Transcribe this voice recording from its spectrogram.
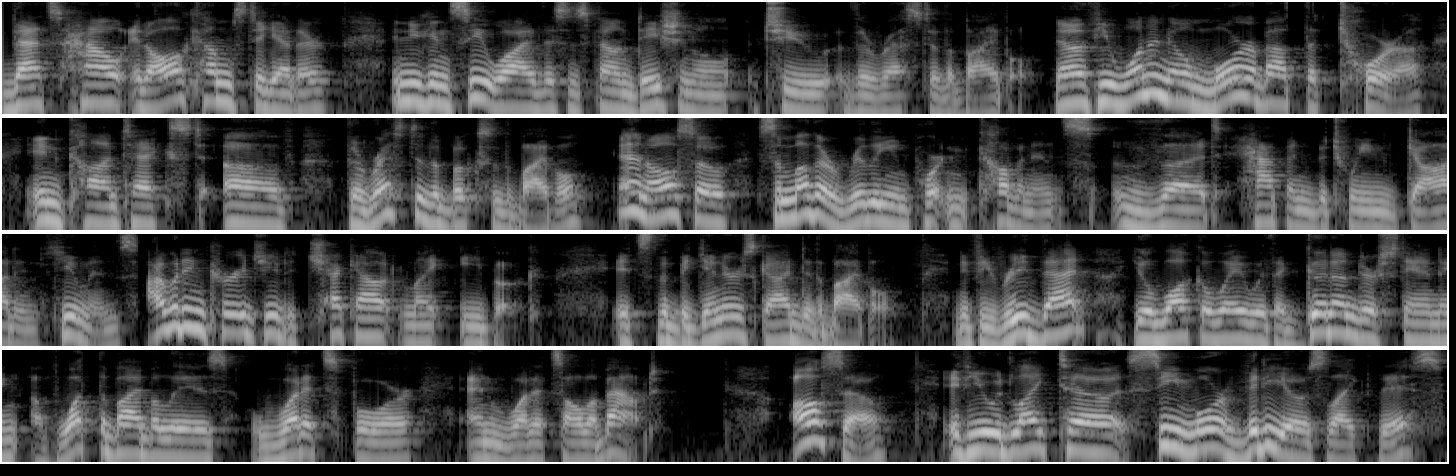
That's how it all comes together, and you can see why this is foundational to the rest of the Bible. Now, if you want to know more about the Torah in context of the rest of the books of the Bible, and also some other really important covenants that happen between God and humans, I would encourage you to check out my ebook. It's The Beginner's Guide to the Bible. And if you read that, you'll walk away with a good understanding of what the Bible is, what it's for, and what it's all about. Also, if you would like to see more videos like this,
